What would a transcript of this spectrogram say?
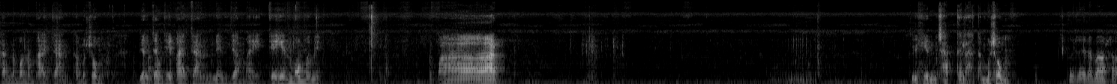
ขันน้ำมนต์น้ำพระอาจารย์ท่านผู้ชม เดี๋ยวจังใจพระอาจารย์เน้นย้ำให้จะเห็นมอมือนี่ปาดคือเห็นชัดเลยล่ะท่านผู้ชมตัวเลยระเบาเท่า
